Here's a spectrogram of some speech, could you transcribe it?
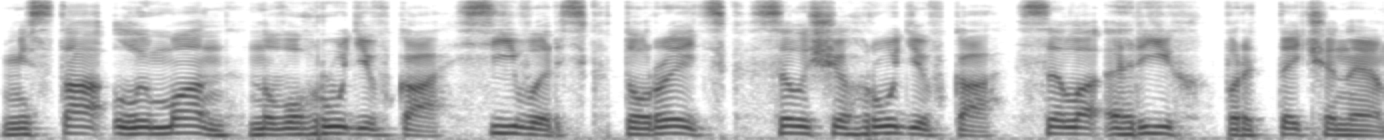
міста Лиман, Новогрудівка, Сіверськ, Торецьк, селище Гродівка, села Ріг, Предтечене.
